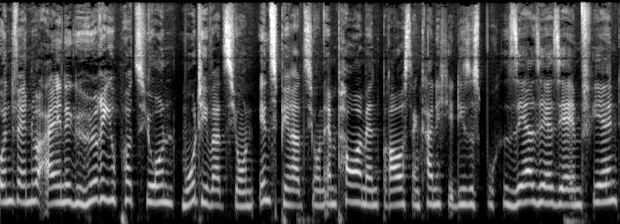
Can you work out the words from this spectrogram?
Und wenn du eine gehörige Portion Motivation, Inspiration, Empowerment brauchst, dann kann ich dir dieses Buch sehr, sehr, sehr empfehlen.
